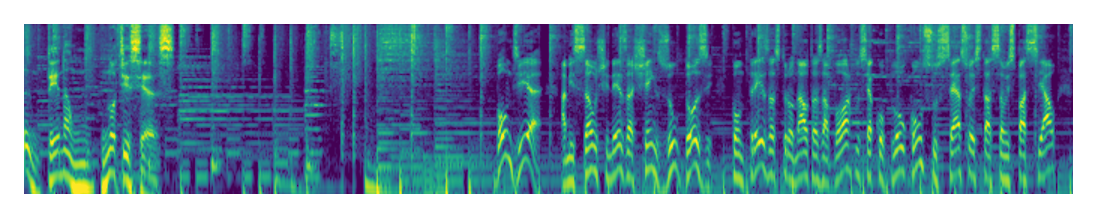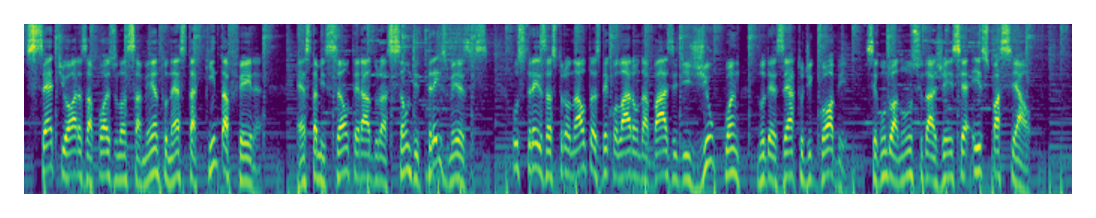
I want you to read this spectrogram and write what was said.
Antena 1 Notícias. Bom dia! A missão chinesa Shenzhou 12, com três astronautas a bordo, se acoplou com sucesso à estação espacial sete horas após o lançamento nesta quinta-feira. Esta missão terá a duração de três meses. Os três astronautas decolaram da base de Jiuquan, no deserto de Gobi, segundo o anúncio da agência espacial.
